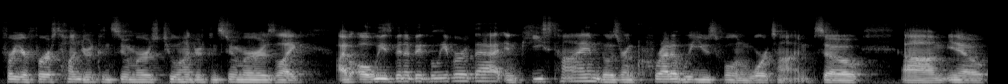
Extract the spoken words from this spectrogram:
for your first 100 consumers, 200 consumers. Like, I've always been a big believer of that. In peacetime, those are incredibly useful in wartime. So, um, you know,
